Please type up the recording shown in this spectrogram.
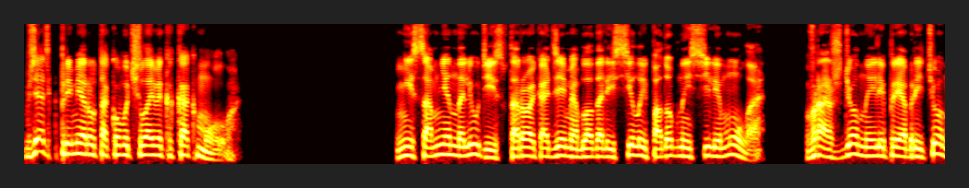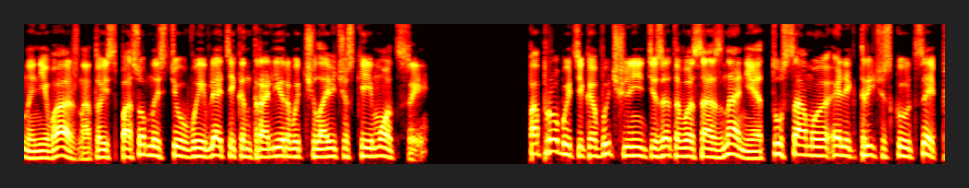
Взять, к примеру, такого человека, как Мул. Несомненно, люди из Второй Академии обладали силой, подобной силе Мула. Врожденной или приобретенной, неважно, то есть способностью выявлять и контролировать человеческие эмоции. Попробуйте-ка вычленить из этого сознания ту самую электрическую цепь.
